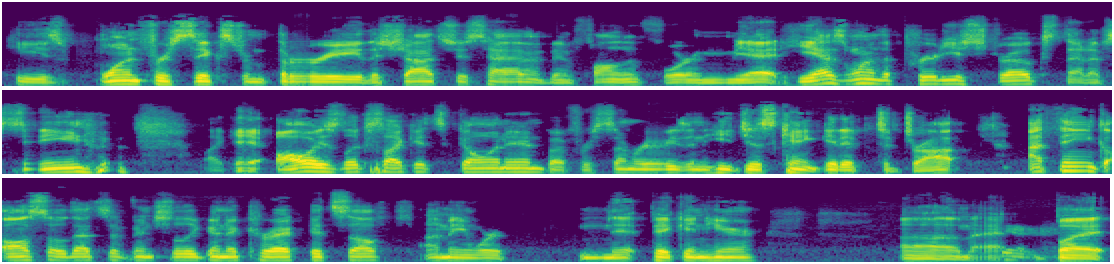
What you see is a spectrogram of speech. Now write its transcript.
He's one for six from three. The shots just haven't been falling for him yet. He has one of the prettiest strokes that I've seen. like it always looks like it's going in, but for some reason he just can't get it to drop. I think also that's eventually going to correct itself. I mean, we're nitpicking here. Um, But,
